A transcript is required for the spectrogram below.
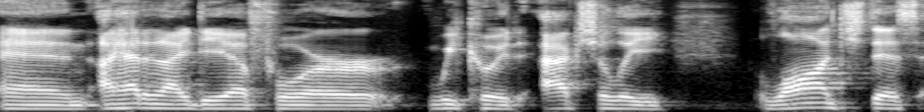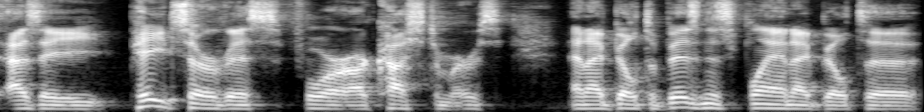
And I had an idea for we could actually launch this as a paid service for our customers. And I built a business plan. I built a,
